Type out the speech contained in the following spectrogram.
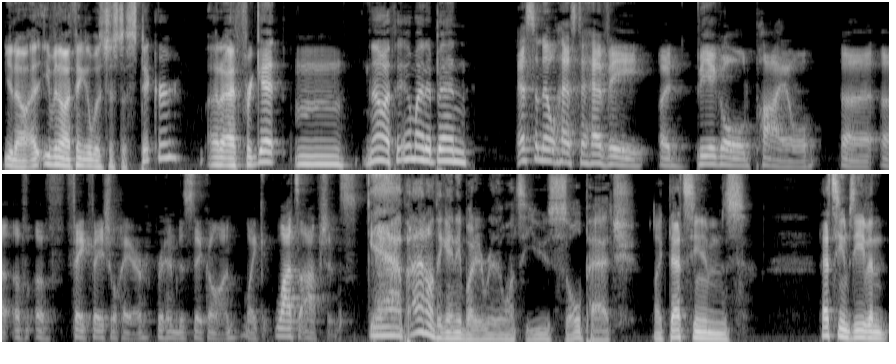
you know, even though I think it was just a sticker, I, I forget. Mm, no, I think it might have been. SNL has to have a a big old pile uh, of, of fake facial hair for him to stick on. Like lots of options. Yeah, but I don't think anybody really wants to use soul patch. Like that seems that seems even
